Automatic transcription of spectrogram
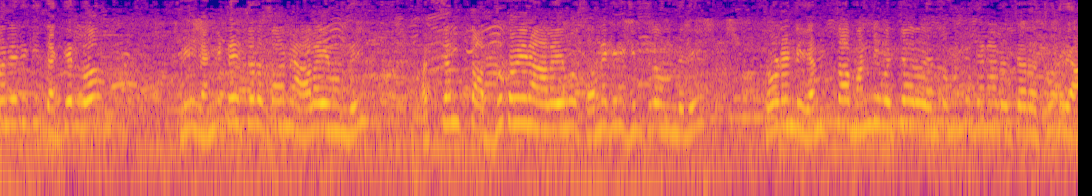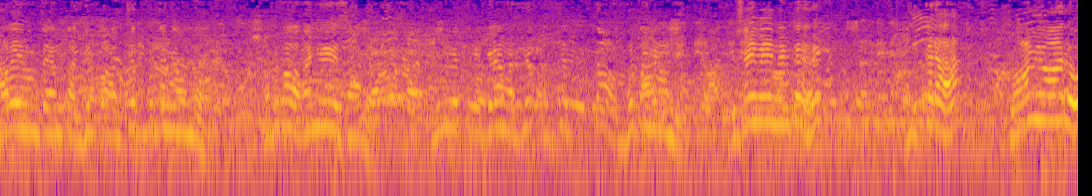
కోనేరికి దగ్గరలో శ్రీ వెంకటేశ్వర స్వామి ఆలయం ఉంది. అత్యంత అద్భుతమైన ఆలయం స్వర్ణగిరి హిల్స్లో ఉంది ఇది. చూడండి ఎంత మంది వచ్చారో ఎంత మంది జనాలు వచ్చారో చూడు ఈ ఆలయం అంతా ఎంత అద్భుత అత్యద్భుతంగా ఉందో. అదిగో ఆంజనేయ స్వామి. నిలువెత్తు విగ్రహం అత్యంత అద్భుతంగా ఉంది. విషయం ఏంటంటే ఇక్కడ స్వామివారు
